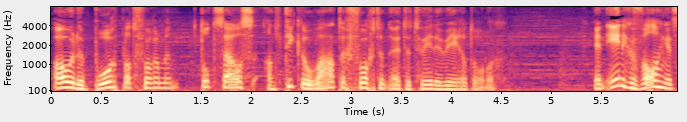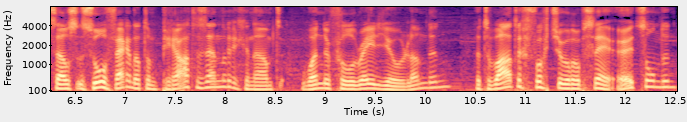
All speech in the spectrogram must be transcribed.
oude boorplatformen tot zelfs antieke waterforten uit de Tweede Wereldoorlog. In één geval ging het zelfs zo ver dat een piratenzender genaamd Wonderful Radio London het waterfortje waarop zij uitzonden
